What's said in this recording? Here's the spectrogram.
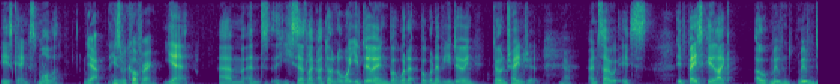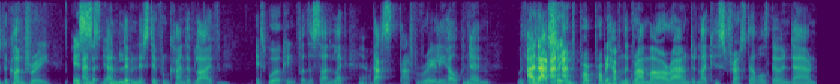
is getting smaller. yeah, he's recovering. Yeah. Um, and he says like, I don't know what you're doing, but what, but whatever you're doing, don't change it. Yeah. And so it's it's basically like, oh, moving moving to the country Is- and yeah. and living this different kind of life. It's working for the son. Like Yeah. that's that's really helping Yeah. him with And actually- and, pro- probably having the grandma around and like his stress levels going down.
